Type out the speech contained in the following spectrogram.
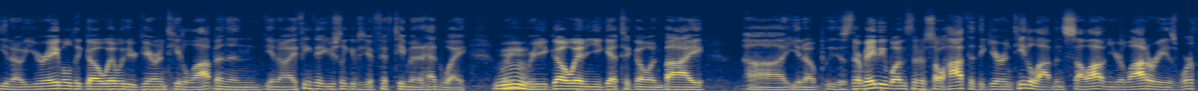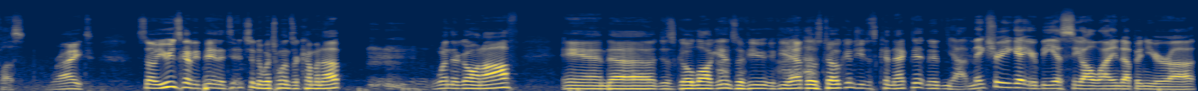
you know, you're able to go in with your guaranteed allotment, and you know, I think that usually gives you a 15 minute headway where, you, where you go in and you get to go and buy, uh, you know, because there may be ones that are so hot that the guaranteed allotments sell out and your lottery is worthless. Right. So you just got to be paying attention to which ones are coming up, when they're going off, and uh, just go log in. So if you if you have those tokens, you just connect it, and it, Yeah, make sure you get your BSC all lined up in your uh,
